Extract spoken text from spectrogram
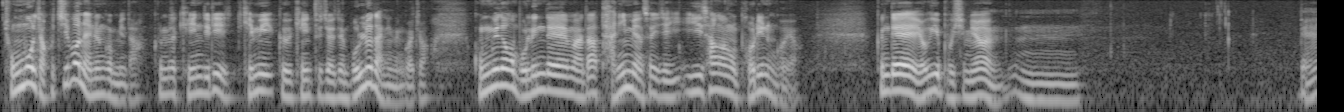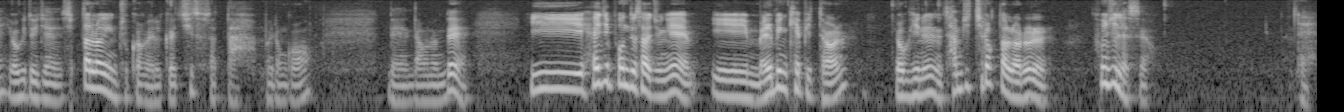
종목을 자꾸 찝어내는 겁니다. 그러면서 개인들이 개미 그 개인 투자자들 몰려다니는 거죠. 공매도가 몰린 데마다 다니면서 이제 이, 이 상황을 벌이는 거예요. 근데 여기 보시면 음, 네 여기도 이제 10달러인 주가가 이렇게 치솟았다 뭐 이런 거 네 나오는데 이 헤지 펀드사 중에 이 멜빈 캐피털 여기는 37억 달러를 손실냈어요. 네.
